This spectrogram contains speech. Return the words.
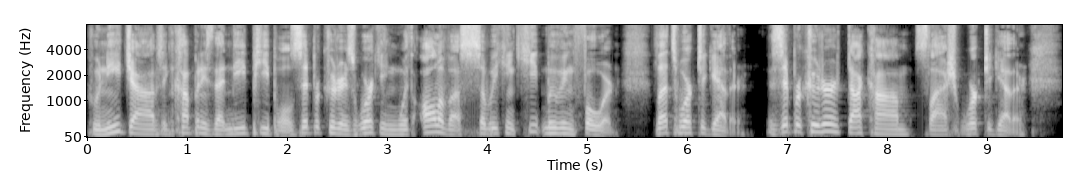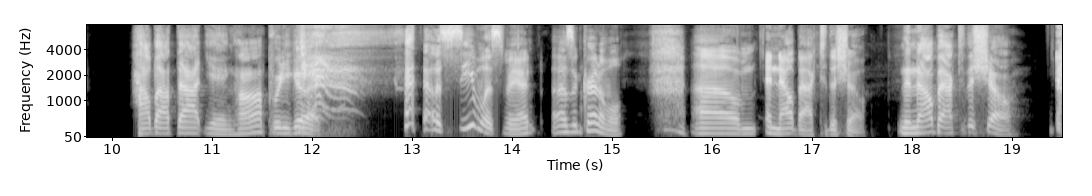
who need jobs and companies that need people, ZipRecruiter is working with all of us so we can keep moving forward. Let's work together. ZipRecruiter.com slash work together. How about that, Ying, huh? Pretty good. that was seamless, man. That was incredible. Um, and now back to the show. And now back to the show.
